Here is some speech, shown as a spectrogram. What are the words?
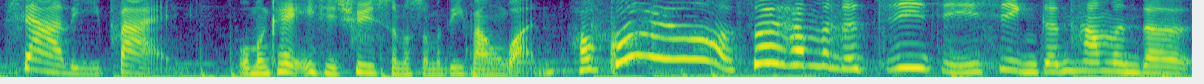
下礼拜我们可以一起去什么什么地方玩。好怪哦，所以他们的积极性跟他们的。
